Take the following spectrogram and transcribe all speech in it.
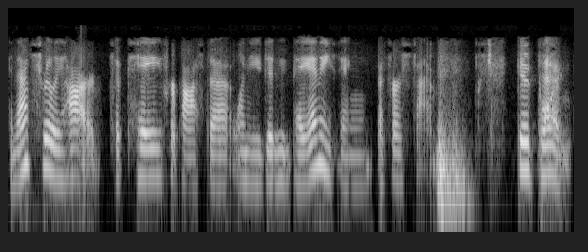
And that's really hard to pay for pasta when you didn't pay anything the first time. Good point.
